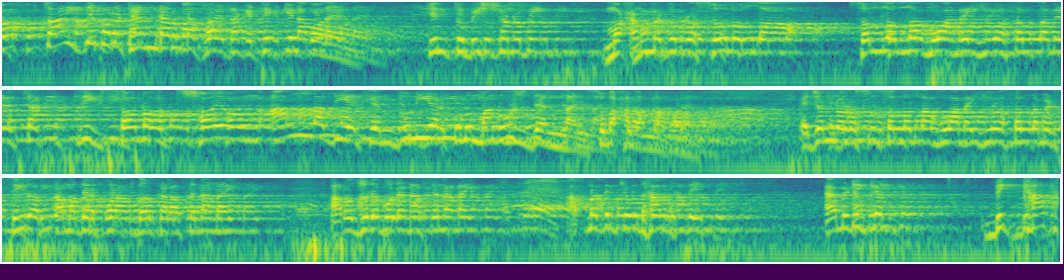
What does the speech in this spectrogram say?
সবচাইতে বড় টেন্ডার বাস হয়ে থাকে, ঠিক কিনা বলেন? কিন্তু বিশ্বনবী মোহাম্মদুর রসুল্লাহ সাল্লাল্লাহু আলাইহি ওয়াসাল্লামের চারিত্রিক সনদ স্বয়ং আল্লাহ দিয়েছেন দুনিয়ার কোনো মানুষ দেন নাই সুবহানাল্লাহ বলেন। এজন্য রসুল সাল্লাল্লাহু আলাইহি ওয়াসাল্লামের সিরত আমাদের পড়ার দরকার আছে না নাই? আরও জোরে বলেন আছে না নাই? আপনাদেরকে উদাহরণ দেই আমেরিকান বিখ্যাত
